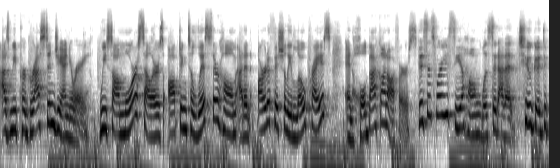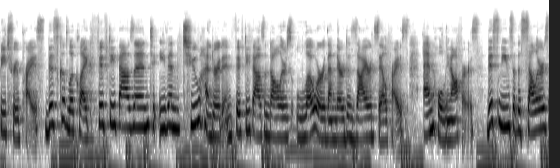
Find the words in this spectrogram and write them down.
as we progressed in January. We saw more sellers opting to list their home at an artificially low price and hold back on offers. This is where you see a home listed at a too good to be true price. This could look like 50,000 to even $250,000 lower than their desired sale price and holding offers. This means that the sellers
